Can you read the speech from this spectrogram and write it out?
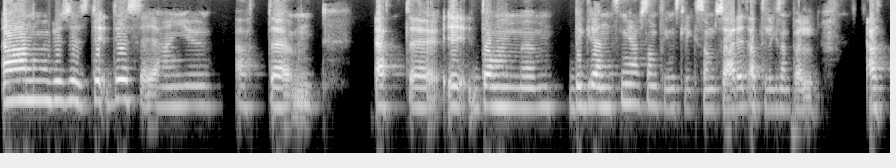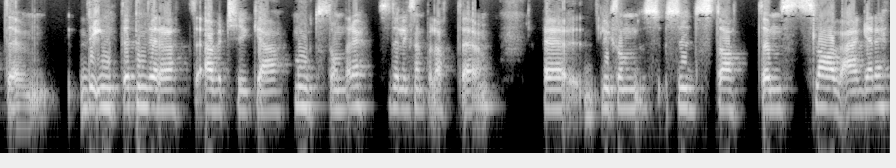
Ja, nej, men precis. Det, det säger han ju att, ehm, att i de ehm, begränsningar som finns, liksom, så är det att till exempel att ehm, det inte tenderar att övertyga motståndare. Så till exempel att, ehm, eh, liksom sydstatens slavägare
